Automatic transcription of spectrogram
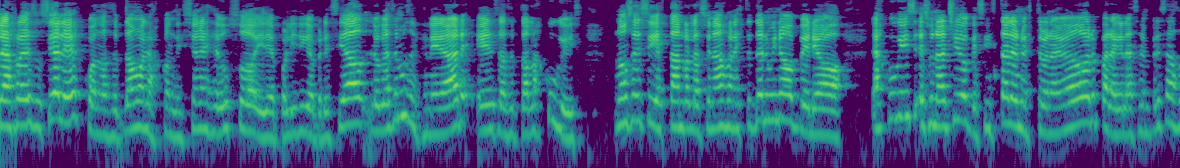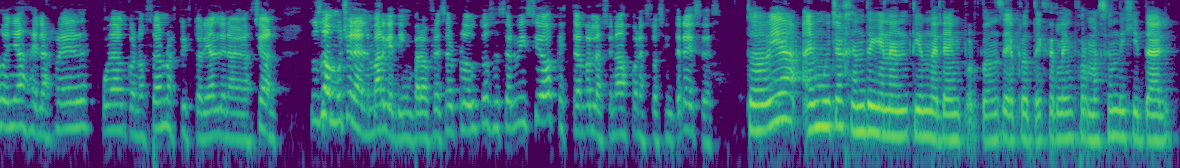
las redes sociales, cuando aceptamos las condiciones de uso y de política de privacidad, lo que hacemos en general es aceptar las cookies. No sé si están relacionadas con este término, pero las cookies es un archivo que se instala en nuestro navegador para que las empresas dueñas de las redes puedan conocer nuestro historial de navegación. Se usa mucho en el marketing para ofrecer productos y servicios que estén relacionados con nuestros intereses. Todavía hay mucha gente que no entiende la importancia de proteger la información digital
